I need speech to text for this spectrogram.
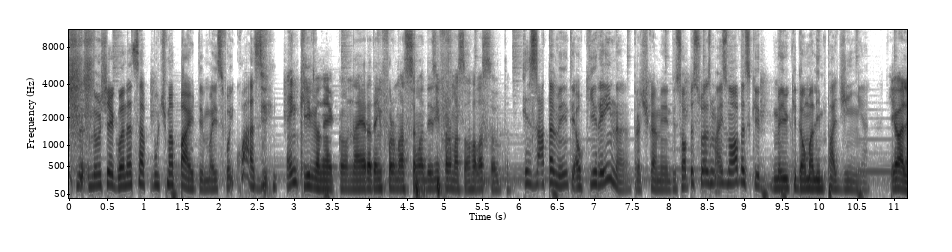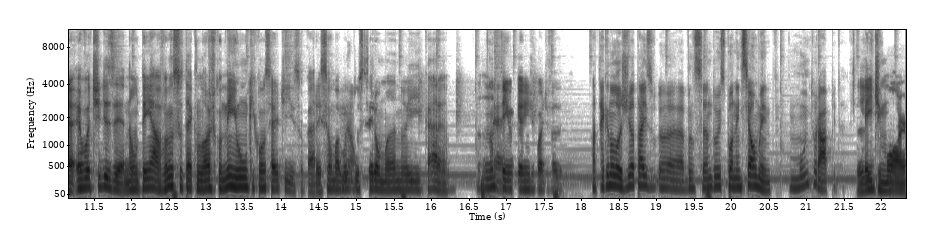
Não chegou nessa última parte, mas foi quase. É incrível, né? Na era da informação, a desinformação rola solta. Exatamente, é o que reina, praticamente. Só pessoas mais novas que meio que dão uma limpadinha. E olha, eu vou te dizer, não tem avanço tecnológico nenhum que conserte isso, cara. Isso é um bagulho não. do ser humano e, cara, não é. tem o que a gente pode fazer a tecnologia está uh, avançando exponencialmente, muito rápido. Lady Moore.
